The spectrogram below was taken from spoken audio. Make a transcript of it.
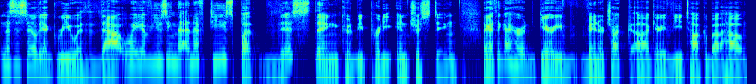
necessarily agree with that way of using the NFTs, but this thing could be pretty interesting. Like, I think I heard Gary Vaynerchuk, uh, Gary V, talk about how.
